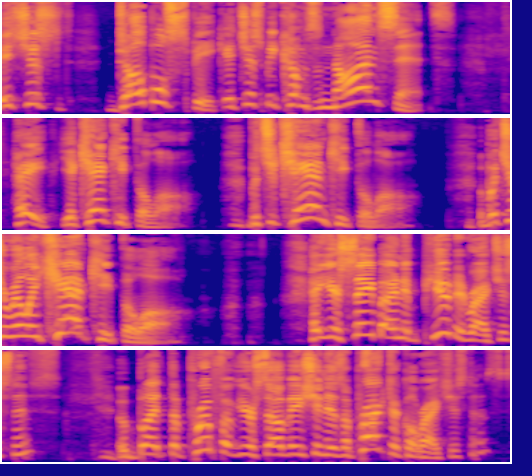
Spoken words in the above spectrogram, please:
It's just, double speak. It just becomes nonsense. Hey, you can't keep the law, but you can keep the law, but you really can't keep the law. Hey, you're saved by an imputed righteousness, but the proof of your salvation is a practical righteousness.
